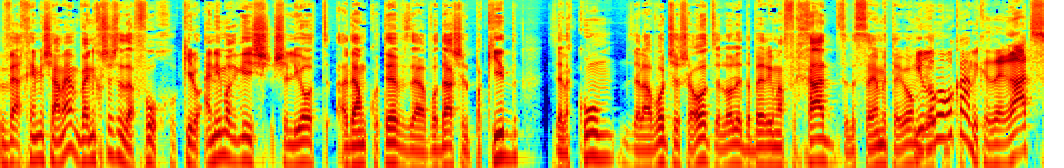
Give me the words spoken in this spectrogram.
והכי משעמם, ואני חושב שזה הפוך. כאילו, אני מרגיש שלהיות אדם כותב זה עבודה של פקיד, זה לקום, זה לעבוד שש שעות, זה לא לדבר עם אף אחד, זה לסיים את היום. הירו מרוקמי כזה, רץ,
